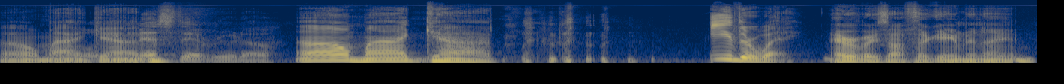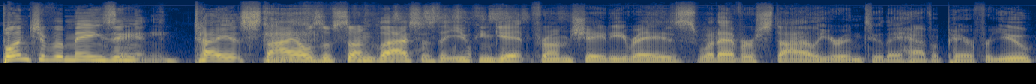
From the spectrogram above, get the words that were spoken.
oh my Oh, god. You missed it, Rudo. Oh my god. Either way, Everybody's off their game tonight. bunch of amazing Zany. ty- styles of sunglasses that you can get from Shady Rays. Whatever style you're into, they have a pair for you.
